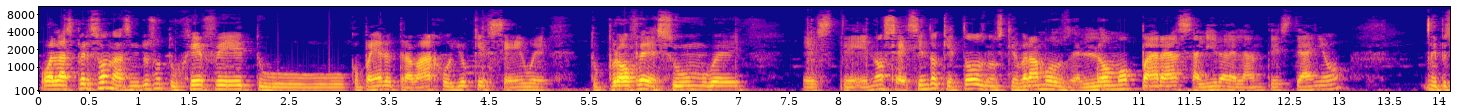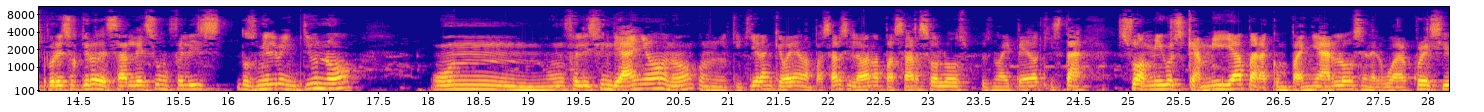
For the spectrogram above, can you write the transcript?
o a las personas, incluso tu jefe, tu compañero de trabajo, yo qué sé, güey, tu profe de Zoom, güey, este, no sé, siento que todos nos quebramos el lomo para salir adelante este año. Y pues por eso quiero desearles un feliz 2021, un, feliz fin de año, ¿no? Con el que quieran que vayan a pasar. Si la van a pasar solos, pues no hay pedo. Aquí está su amigo Escamilla para acompañarlos en el War Crazy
